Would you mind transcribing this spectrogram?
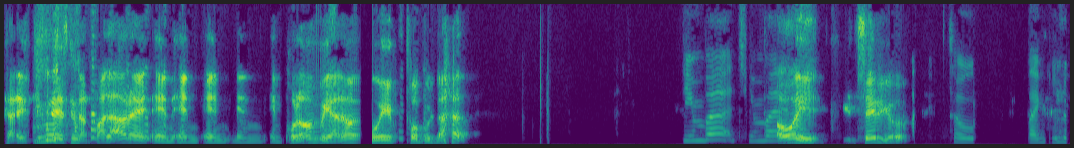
Carichimba es una palabra en, en, en, en, en Colombia, ¿no? Muy popular. Chimba, chimba Oye, en serio. so, like, look-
